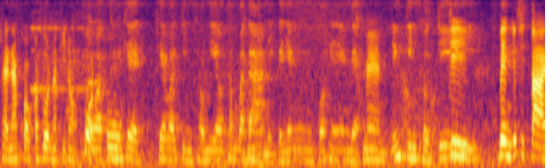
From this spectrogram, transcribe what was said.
แทนนะขอขอโทษนะพี่น้องโคเพราะตรว่าโคแค่แค่แค่ว่ากินข้าวเหนียวธรรมดานี่ก็ยังพอแห้งแล้วแม่นยังกินข้าวจี้จีเบ่งจะสิตาย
